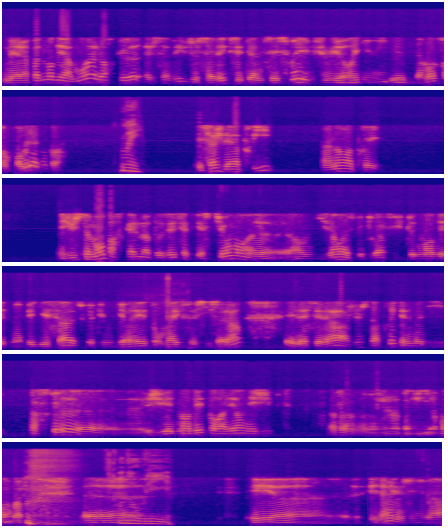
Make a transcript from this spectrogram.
Mais elle n'a pas demandé à moi alors qu'elle savait que je savais que c'était un de ses souhaits je lui aurais dit oui, évidemment, sans problème. Quoi. Oui. Et ça, je l'ai appris un an après. Et justement, parce qu'elle m'a posé cette question euh, en me disant Est-ce que toi, si je te demandais de me payer ça, est-ce que tu me dirais ton mec, ceci, cela? Et là, c'est là, juste après, qu'elle m'a dit Parce que euh, je lui ai demandé pour aller en Égypte. Enfin, je ne vais pas lui dire. Bon, bref. Euh, On oublie. Et, euh, et, là, je me suis dit, bah,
